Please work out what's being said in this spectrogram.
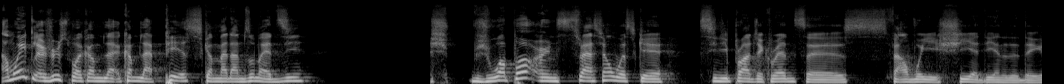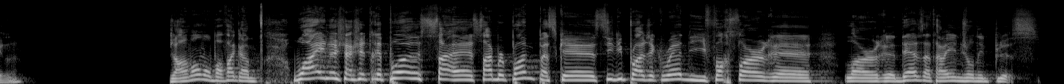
À moins que le jeu soit comme, la, comme la pisse, comme Madame Zoom a dit. Je, vois pas une situation où est-ce que CD Projekt Red se, fait envoyer chier à the end of the day. Genre, le monde va pas faire comme Ouais, là, j'achèterais pas euh, Cyberpunk parce que CD Projekt Red, ils forcent leurs euh, leur devs à travailler une journée de plus.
